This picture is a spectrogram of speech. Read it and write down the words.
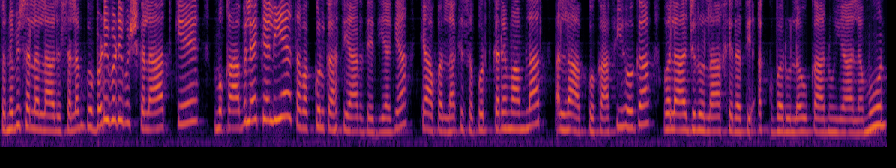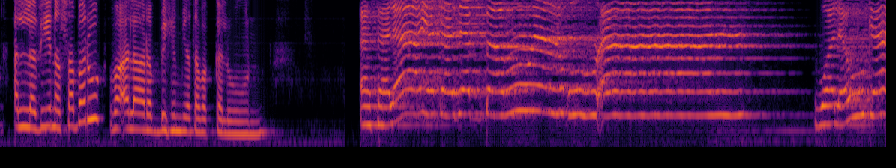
تو نبی صلی اللہ علیہ وسلم کو بڑی بڑی مشکلات کے مقابلے کے لیے توکل کا ہتھیار دے دیا گیا کہ آپ اللہ کے سپرد کریں معاملات، اللہ آپ کو کافی ہوگا۔ ولاجر الآخرت اکبر القانو یا لمون اللہ دین صبر و اللہ رب یا توکلون ولو كان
